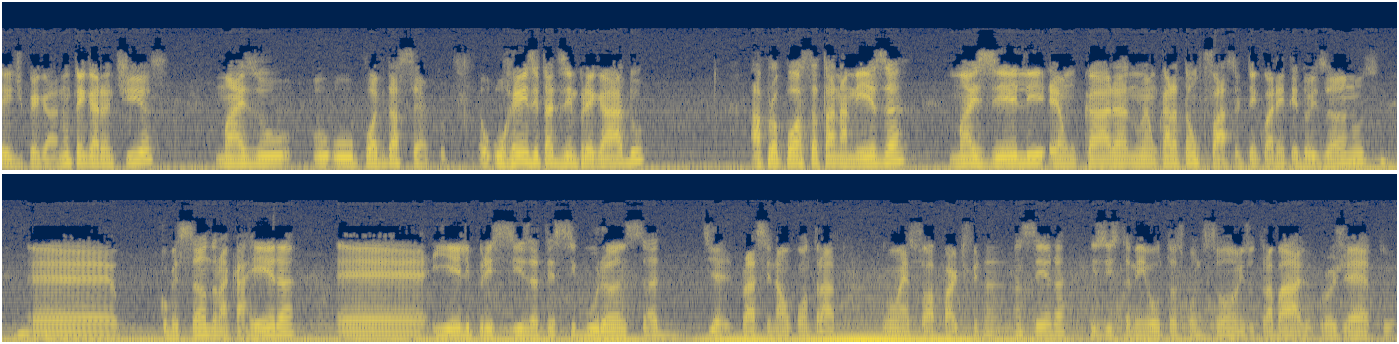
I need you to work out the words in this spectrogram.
Tem de pegar. Não tem garantias, mas o, o, o pode dar certo. O, Renzi está desempregado, a proposta está na mesa, mas ele é um cara, não é um cara tão fácil. Ele tem 42 anos, é, começando na carreira, é, e ele precisa ter segurança para assinar um contrato. Não é só a parte financeira, existe também outras condições, o trabalho, o projeto,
